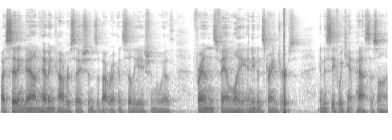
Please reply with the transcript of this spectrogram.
by sitting down, having conversations about reconciliation with friends, family, and even strangers, and to see if we can't pass this on.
